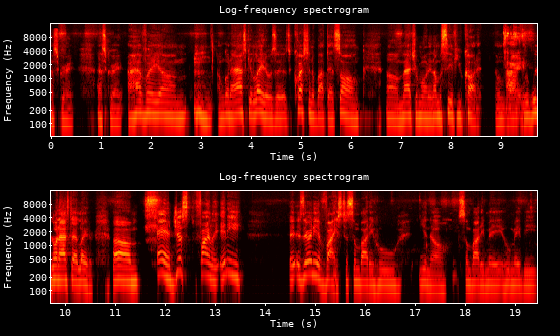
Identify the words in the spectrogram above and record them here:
that's great. That's great. I have a. Um, I'm going to ask you later. It was, a, it was a question about that song, um, matrimony. And I'm gonna see if you caught it. Um, All right. We're going to ask that later. Um, and just finally, any is there any advice to somebody who you know somebody may who maybe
